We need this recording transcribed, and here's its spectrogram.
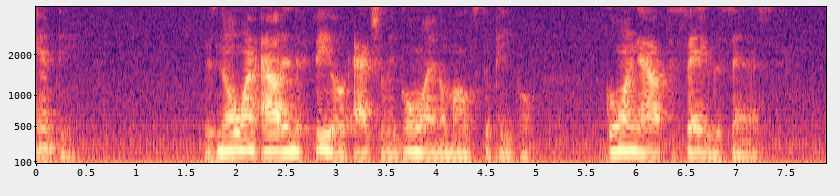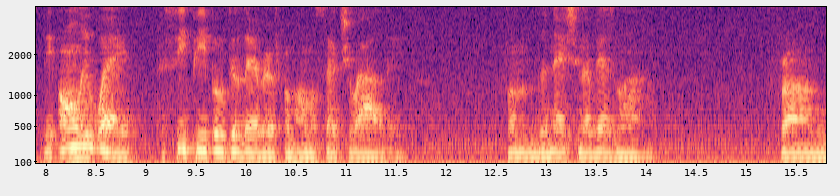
empty. There's no one out in the field actually going amongst the people, going out to save the sinners. The only way to see people delivered from homosexuality, from the Nation of Islam, from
